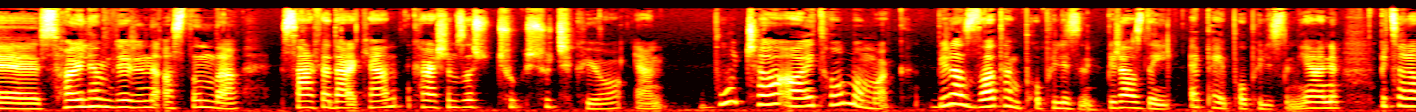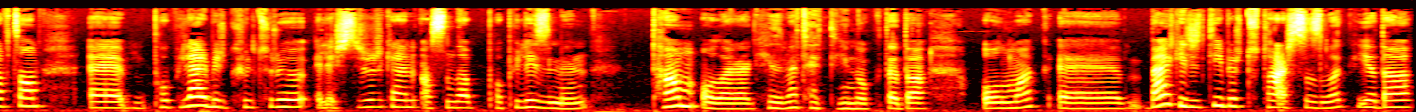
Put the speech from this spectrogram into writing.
e, söylemlerini aslında sarf ederken karşımıza şu, şu çıkıyor. Yani bu çağa ait olmamak biraz zaten popülizm, biraz değil, epey popülizm. Yani bir taraftan e, popüler bir kültürü eleştirirken aslında popülizmin tam olarak hizmet ettiği noktada olmak e, belki ciddi bir tutarsızlık ya da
